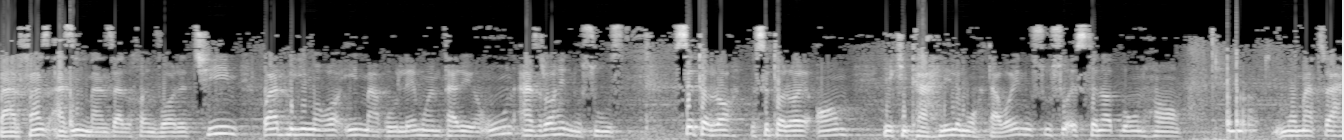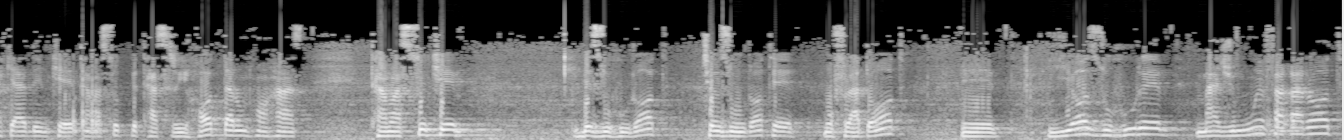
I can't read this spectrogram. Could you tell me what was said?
برفرض از این منظر بخوایم وارد چیم باید بگیم آقا این مقوله مهمتری اون از راه نصوص. سه تا راه سه تا راه عام یکی تحلیل محتوای نصوص و استناد به اونها. مطرح کردیم که تمسک به تصریحات در اونها هست. تمسک به ظهورات چه ظهورات مفردات یا ظهور مجموع فقرات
